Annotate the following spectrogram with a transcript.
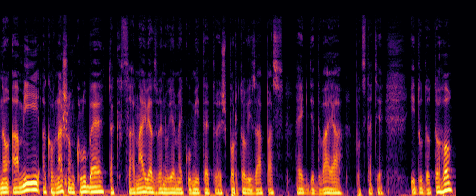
No a my, ako v našom klube, tak sa najviac venujeme kumite. To je športový zápas, hej, kde dvaja v podstate idú do toho.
